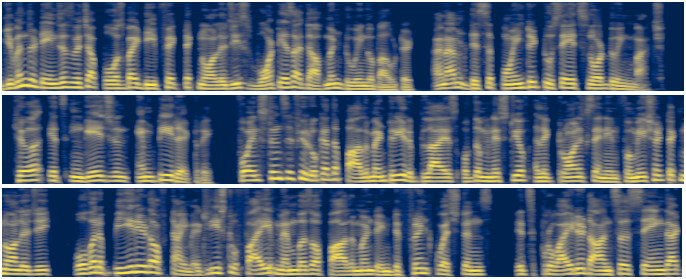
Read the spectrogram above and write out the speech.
Given the dangers which are posed by deepfake technologies, what is our government doing about it? And I'm disappointed to say it's not doing much. Here, it's engaged in empty rhetoric. For instance, if you look at the parliamentary replies of the Ministry of Electronics and Information Technology, over a period of time, at least to five members of parliament in different questions, it's provided answers saying that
